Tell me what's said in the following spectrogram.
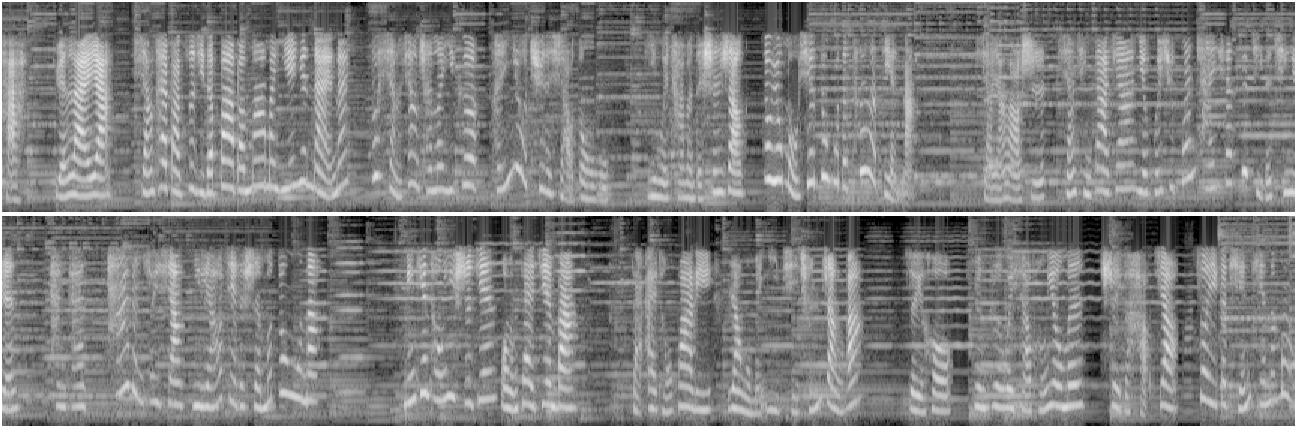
哈，原来呀，祥太把自己的爸爸妈妈、爷爷奶奶都想象成了一个很有趣的小动物，因为他们的身上都有某些动物的特点呐。小杨老师想请大家也回去观察一下自己的亲人，看看他们最像你了解的什么动物呢？明天同一时间，我们再见吧，在爱童话里，让我们一起成长吧。最后，愿各位小朋友们睡个好觉，做一个甜甜的梦。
